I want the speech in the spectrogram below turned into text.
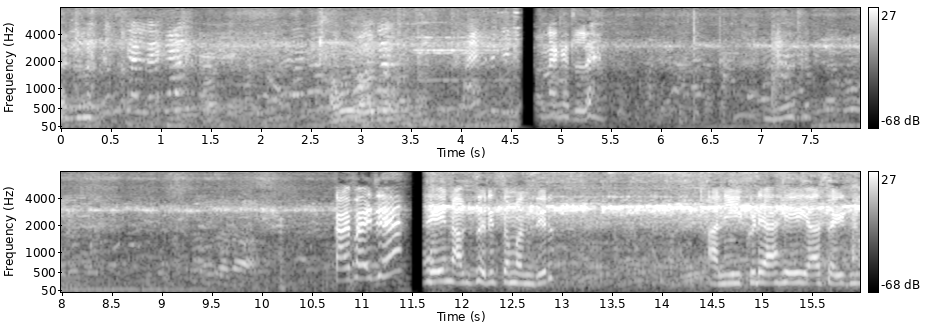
थकला. घेतलंय. काय पाहिजे? हे नागझरीचं मंदिर. आणि इकडे आहे या साईडनं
